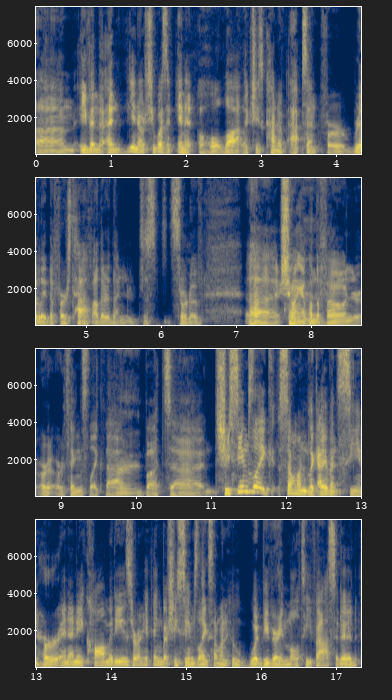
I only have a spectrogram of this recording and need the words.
Um, even the, and you know she wasn't in it a whole lot. Like she's kind of absent for really the first half, other than just sort of uh, showing up on the phone or, or, or things like that. Right. But uh, she seems like someone like I haven't seen her in any comedies or anything, but she seems like someone who would be very multifaceted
